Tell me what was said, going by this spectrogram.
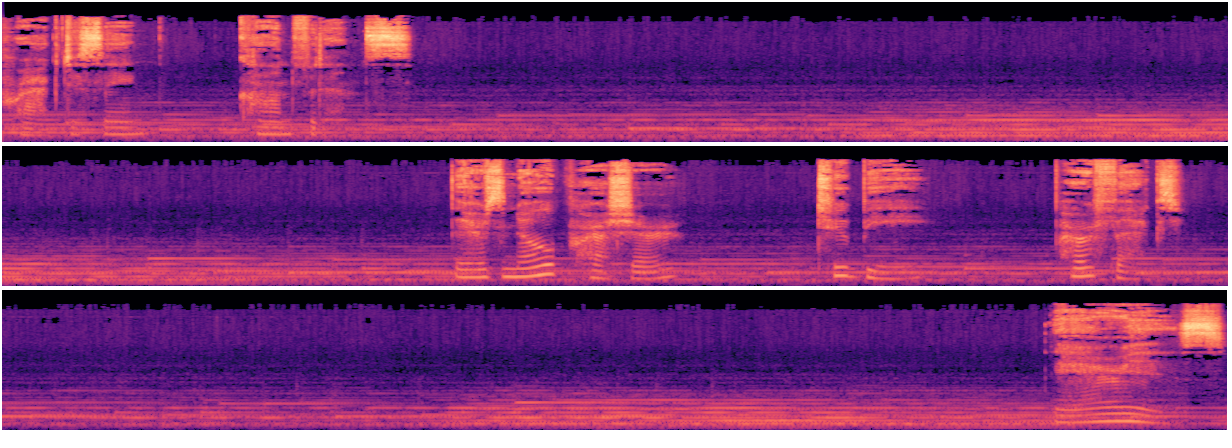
practicing confidence. There's no pressure to be perfect. There is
